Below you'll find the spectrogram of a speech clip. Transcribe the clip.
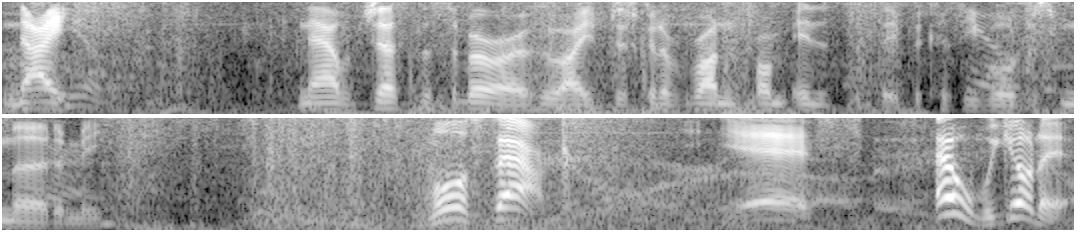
Nice! Now just the Samuro, who I'm just going to run from instantly because he will just murder me. More stacks! Yes! Oh, we got it!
